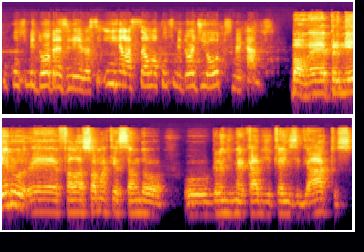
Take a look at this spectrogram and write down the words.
o consumidor brasileiro assim, em relação ao consumidor de outros mercados? Bom, é, primeiro, é, falar só uma questão do o grande mercado de cães e gatos,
